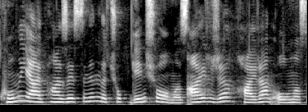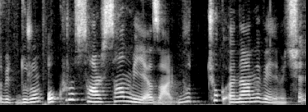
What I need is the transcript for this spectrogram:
konu yelpazesinin de çok geniş olması, ayrıca hayran olması bir durum. Okuru sarsan bir yazar. Bu çok önemli benim için.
